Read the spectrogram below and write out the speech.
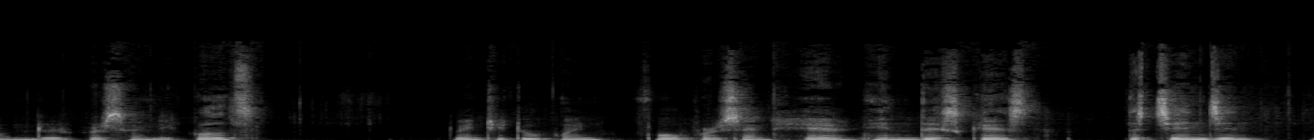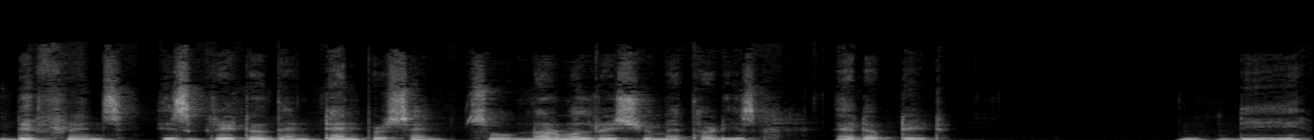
hundred percent equals 22.4 percent here. In this case the change in difference is greater than 10 percent. So normal ratio method is adopted the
